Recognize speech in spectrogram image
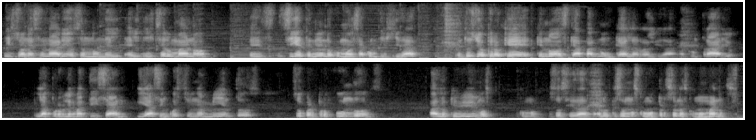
Y son escenarios en donde el, ser humano sigue teniendo como esa complejidad. Entonces yo creo que, no escapan nunca de la realidad, al contrario, la problematizan y hacen cuestionamientos súper profundos a lo que vivimos como sociedad, a lo que somos como personas, como humanos.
